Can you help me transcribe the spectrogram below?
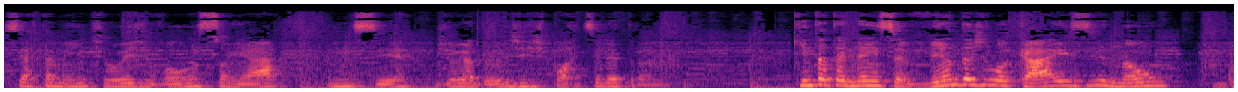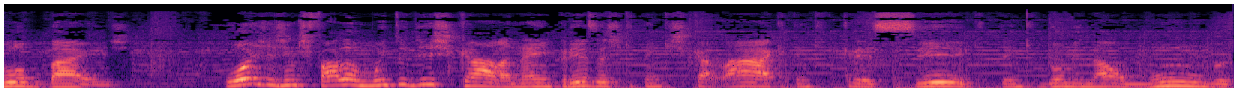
certamente hoje vão sonhar em ser jogadores de esportes eletrônicos. Quinta tendência: vendas locais e não globais. Hoje a gente fala muito de escala, né? Empresas que têm que escalar, que têm que crescer, que têm que dominar o mundo,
